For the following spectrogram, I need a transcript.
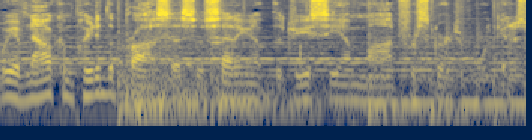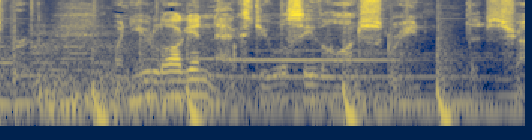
We have now completed the process of setting up the GCM mod for Scourge of War Gettysburg. When you log in next, you will see the launch screen that's shown.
